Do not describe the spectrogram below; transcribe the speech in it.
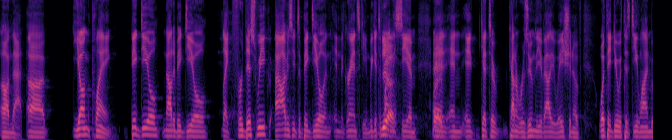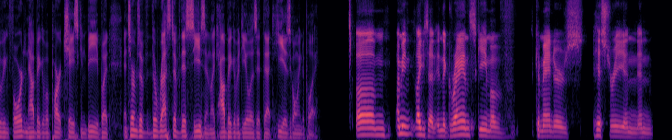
on that. Uh, Young playing. Big deal, not a big deal. Like for this week, obviously it's a big deal in, in the grand scheme. We get to finally Yeah. see him Right. and, and it get to kind of resume the evaluation of what they do with this D line moving forward and how big of a part Chase can be. But in terms of the rest of this season, like how big of a deal is it that he is going to play? Um, I mean, like you said, in the grand scheme of Commanders' history and and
